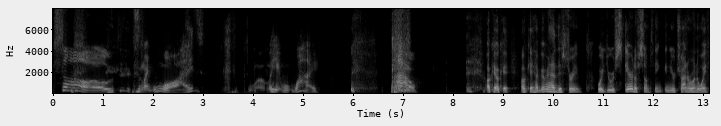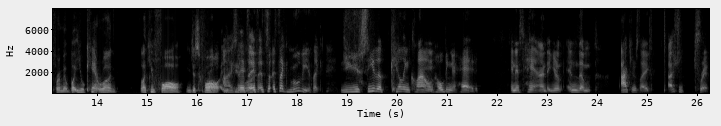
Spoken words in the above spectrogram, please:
So, it's like what? Wait, why? How? Okay, okay, okay. Have you ever had this dream where you were scared of something and you're trying to run away from it, but you can't run? Like you fall, you just fall. you I, it's, it's it's it's like movies. Like you, you see the killing clown holding a head in his hand, and you're and the actor's like, "I should trip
